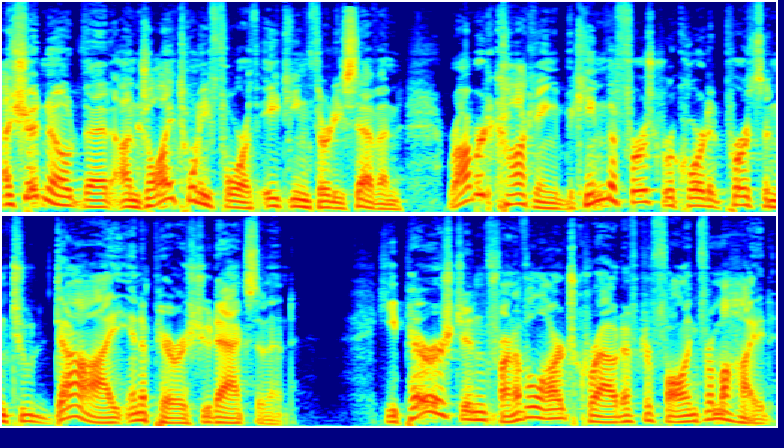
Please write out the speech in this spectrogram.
I should note that on July 24, 1837, Robert Cocking became the first recorded person to die in a parachute accident. He perished in front of a large crowd after falling from a height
